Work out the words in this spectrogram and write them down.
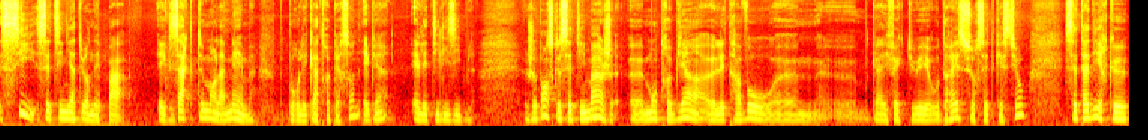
si cette signature n'est pas exactement la même pour les quatre personnes, eh bien, elle est illisible. Je pense que cette image euh, montre bien euh, les travaux euh, qu'a effectué Audrey sur cette question, c'est-à-dire que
